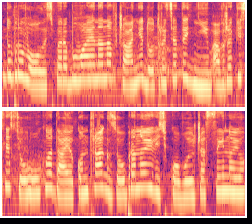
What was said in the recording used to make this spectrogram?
Доброволець перебуває на навчанні до 30 днів, а вже після цього укладає контракт з обраною військовою частиною.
